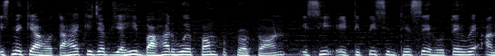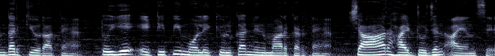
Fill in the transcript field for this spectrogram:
इसमें क्या होता है कि जब यही बाहर हुए पंप प्रोटॉन इसी एटीपी सिंथेसिस से होते हुए अंदर की ओर आते हैं तो ये एटीपी मॉलिक्यूल का निर्माण करते हैं, चार हाइड्रोजन आयन से,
